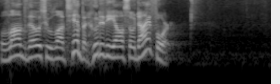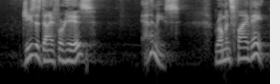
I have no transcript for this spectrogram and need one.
love those who loved him, but who did he also die for? Jesus died for his enemies. Romans 5 8.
